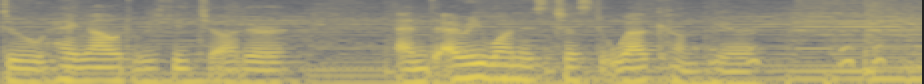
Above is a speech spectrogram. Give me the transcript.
to hang out with each other and everyone is just welcome here.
